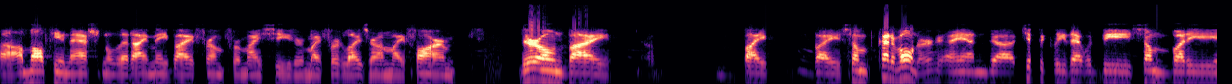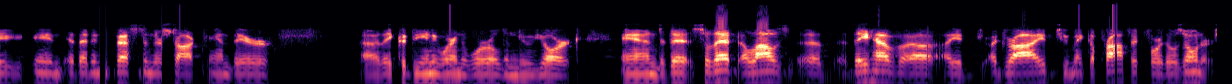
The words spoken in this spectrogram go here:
uh, a multinational that I may buy from for my seed or my fertilizer on my farm. They're owned by uh, by by some kind of owner, and uh, typically that would be somebody in, that invests in their stock, and they're uh, they could be anywhere in the world in New York and that, so that allows uh, they have a, a, a, drive to make a profit for those owners,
